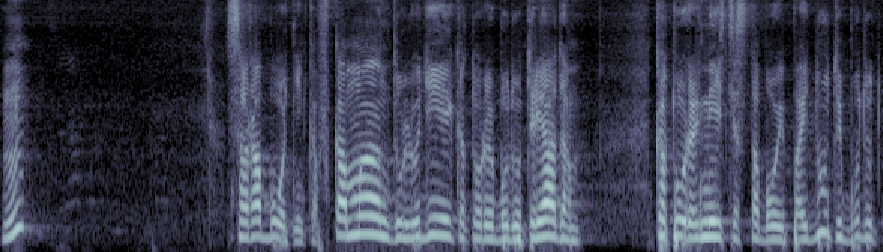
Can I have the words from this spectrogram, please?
М? Соработников, команду, людей, которые будут рядом, которые вместе с тобой пойдут и будут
